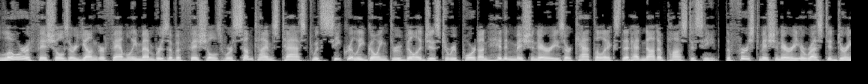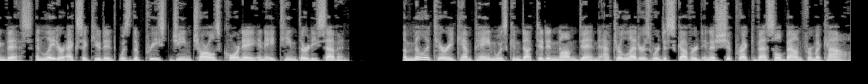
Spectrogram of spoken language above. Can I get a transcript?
Lower officials or younger family members of officials were sometimes tasked with secretly going through villages to report on hidden missionaries or Catholics that had not apostasied. The first missionary arrested during this and later executed was the priest Jean-Charles Cornay in 1837. A military campaign was conducted in Nam Dinh after letters were discovered in a shipwrecked vessel bound for Macau.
